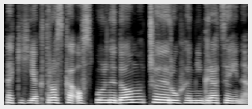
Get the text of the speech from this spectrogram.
takich jak troska o wspólny dom czy ruchy migracyjne.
